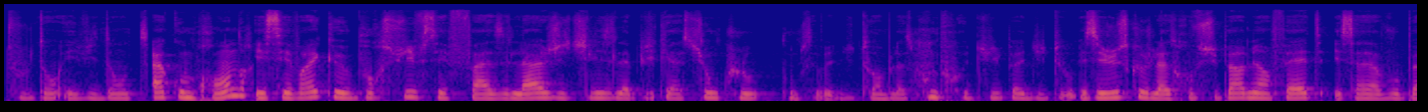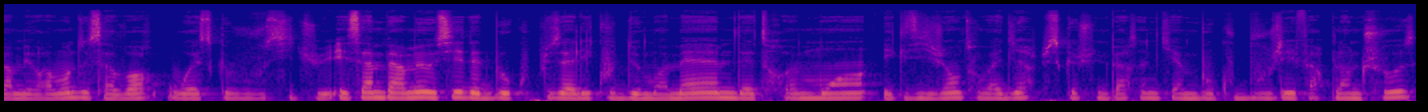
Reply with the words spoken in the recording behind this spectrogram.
tout le temps évidentes à comprendre. Et c'est vrai que pour suivre ces phases-là, j'utilise l'application Clou. Donc c'est pas du tout un placement de produit, pas du tout. Mais c'est juste que je la trouve super bien faite et ça vous permet vraiment de savoir où est-ce que vous vous situez. Et ça me permet aussi beaucoup plus à l'écoute de moi-même, d'être moins exigeante, on va dire, puisque je suis une personne qui aime beaucoup bouger, faire plein de choses.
